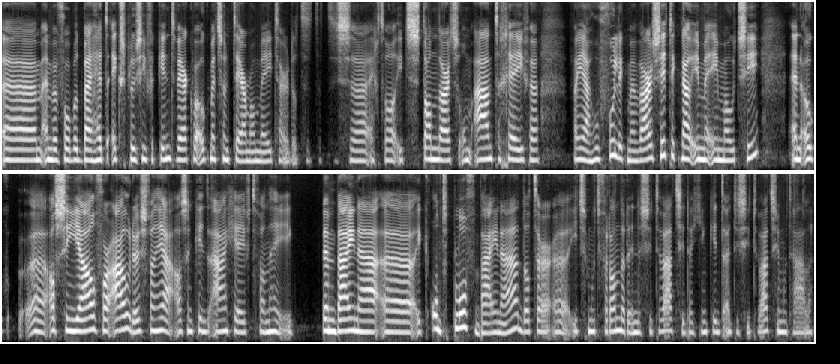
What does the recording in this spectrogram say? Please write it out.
Um, en bijvoorbeeld bij het explosieve kind werken we ook met zo'n thermometer. Dat, dat is uh, echt wel iets standaards om aan te geven van ja, hoe voel ik me? Waar zit ik nou in mijn emotie? En ook uh, als signaal voor ouders van ja, als een kind aangeeft van hé, hey, ik ben bijna, uh, ik ontplof bijna, dat er uh, iets moet veranderen in de situatie, dat je een kind uit die situatie moet halen.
